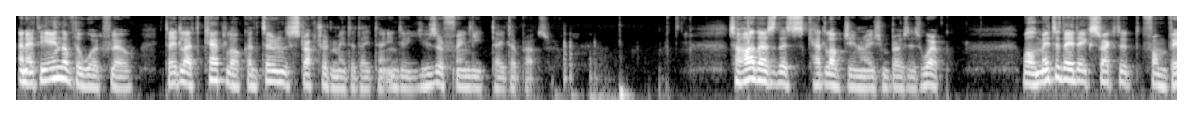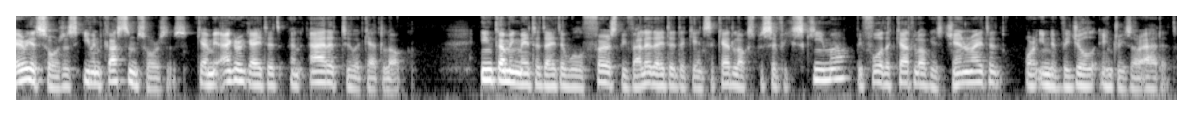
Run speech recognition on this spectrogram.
and at the end of the workflow, DataLad Catalog can turn the structured metadata into a user-friendly data browser. So how does this catalog generation process work? Well, metadata extracted from various sources, even custom sources, can be aggregated and added to a catalog. Incoming metadata will first be validated against the catalog-specific schema before the catalog is generated or individual entries are added.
